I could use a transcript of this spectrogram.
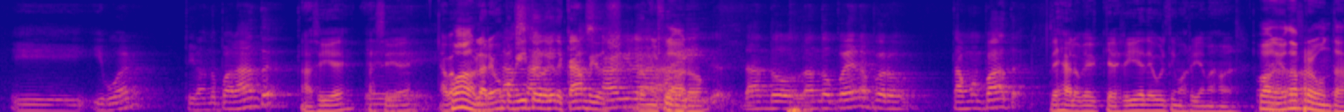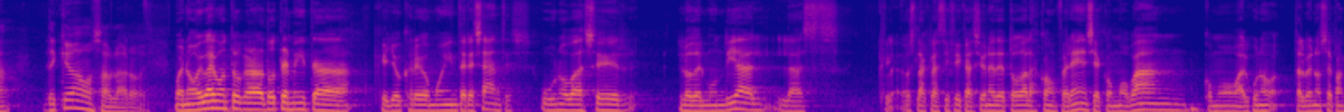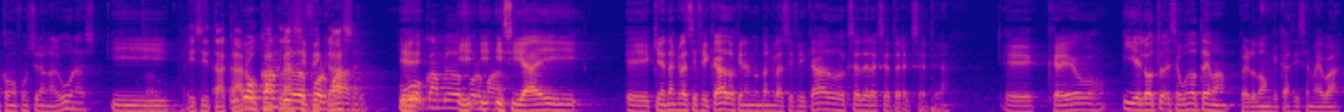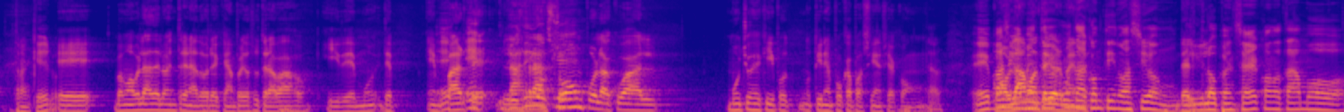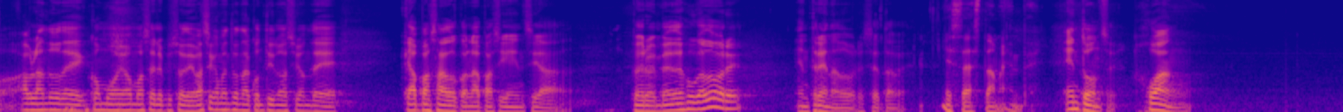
Y, y bueno, tirando para adelante. Así es, así eh, es. Hablaremos un poquito de, cambios. claro. dando, dando pena, pero estamos en empate. Déjalo, que el que ríe de último ríe mejor. Juan, y una pregunta. ¿De qué vamos a hablar hoy? Bueno, hoy vamos a tocar dos temitas que yo creo muy interesantes. Uno va a ser lo del Mundial, las, las clasificaciones de todas las conferencias, cómo van, como algunos tal vez no sepan cómo funcionan algunas. Y, y si está caro para clasificarse. Hubo eh, cambio de formato. Y, si hay eh, quiénes están clasificados, quiénes no están clasificados, etcétera, etcétera, etcétera. Eh, creo. Y el otro, el segundo tema, perdón que casi se me va. Tranquilo. Eh, vamos a hablar de los entrenadores que han perdido su trabajo y de, de en parte la razón por la cual muchos equipos no tienen poca paciencia con. Claro. Es básicamente una continuación. Y lo pensé cuando estábamos hablando de cómo íbamos a hacer el episodio. Básicamente una continuación de qué ha pasado con la paciencia pero en vez de jugadores, entrenadores esta vez. Exactamente. Entonces, Juan,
